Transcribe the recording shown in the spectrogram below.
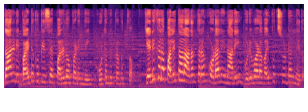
దానిని బయటకు తీసే పనిలో పడింది కూటమి ప్రభుత్వం. ఎన్నికల ఫలితాల అనంతరం కొడాలి నాని గుడివాడ వైపు చూడడం లేదు.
